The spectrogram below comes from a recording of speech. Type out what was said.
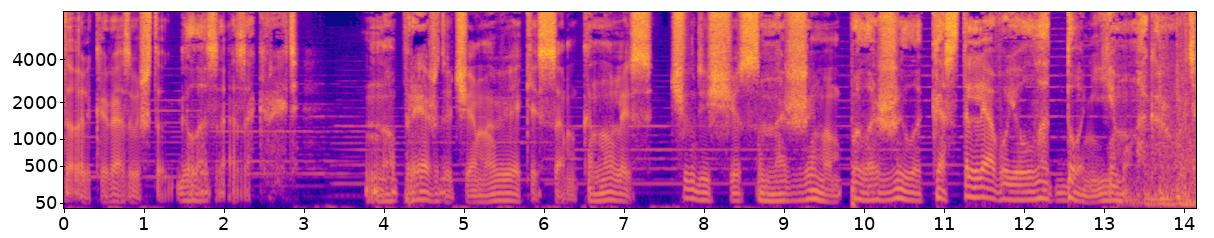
Только разве что глаза закрыть. Но прежде чем веки сомкнулись, чудище с нажимом положило костлявую ладонь ему на грудь.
